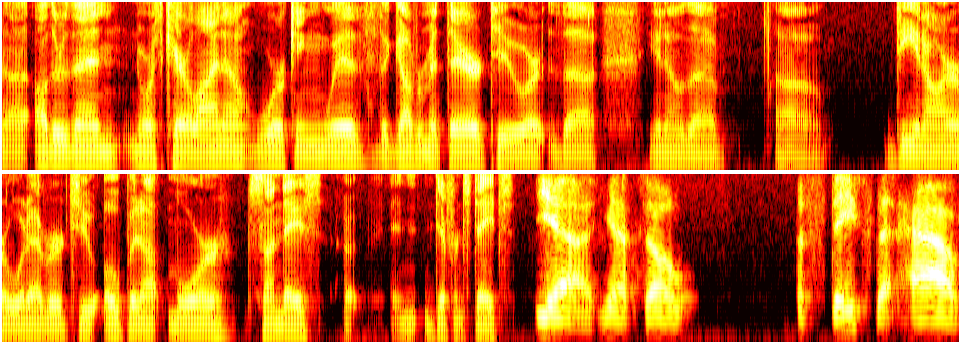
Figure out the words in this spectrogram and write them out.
uh, other than North Carolina, working with the government there to, or the you know the uh, DNR or whatever to open up more Sundays uh, in different states? Yeah, yeah. So the states that have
